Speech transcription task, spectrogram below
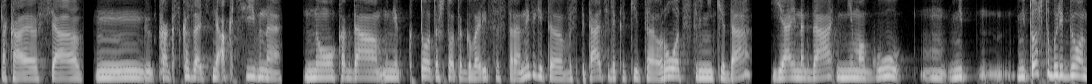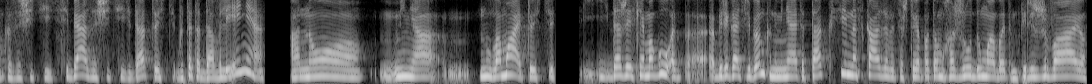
такая вся, как сказать, активная. Но когда мне кто-то что-то говорит со стороны, какие-то воспитатели, какие-то родственники, да, я иногда не могу не, не то чтобы ребенка защитить, себя защитить, да, то есть вот это давление, оно меня, ну, ломает, то есть и даже если я могу оберегать ребенка, на меня это так сильно сказывается, что я потом хожу, думаю об этом, переживаю,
